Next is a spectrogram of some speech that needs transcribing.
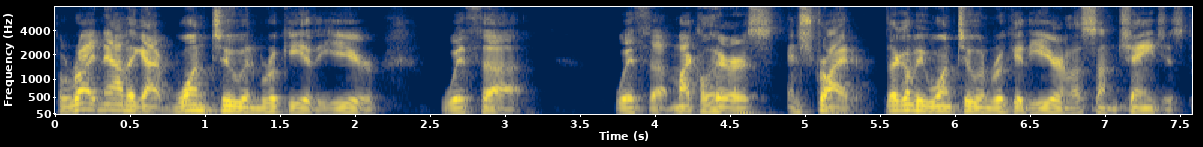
But right now they got one two in Rookie of the Year with uh with uh, Michael Harris and Strider. They're going to be one two in Rookie of the Year unless something changes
